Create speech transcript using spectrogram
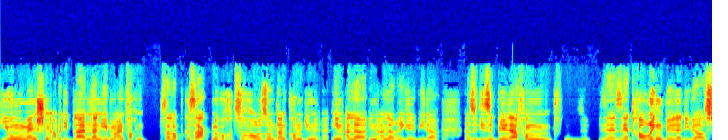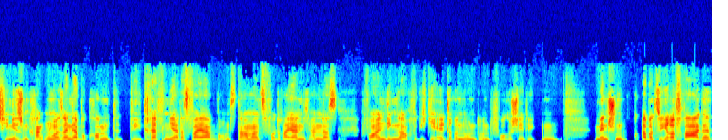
die jungen Menschen, aber die bleiben dann eben einfach, salopp gesagt, eine Woche zu Hause und dann kommen die in aller, in aller Regel wieder. Also diese Bilder vom, sehr, sehr traurigen Bilder, die wir aus chinesischen Krankenhäusern ja bekommen, die treffen ja, das war ja bei uns damals vor drei Jahren nicht anders, vor allen Dingen auch wirklich die älteren und, und vorgeschädigten Menschen. Aber zu Ihrer Frage,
